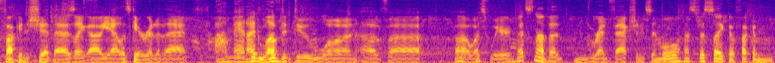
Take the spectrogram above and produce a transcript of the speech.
fucking shit that I was like, oh yeah, let's get rid of that. Oh man, I'd love to do one of, uh, oh, that's weird. That's not the red faction symbol. That's just like a fucking,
